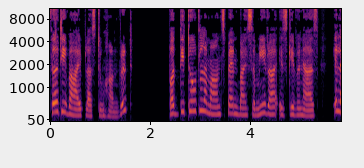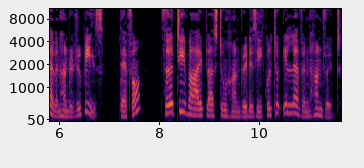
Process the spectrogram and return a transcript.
30y plus 200. But the total amount spent by Samira is given as 1100 rupees. Therefore, 30y plus 200 is equal to 1100.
